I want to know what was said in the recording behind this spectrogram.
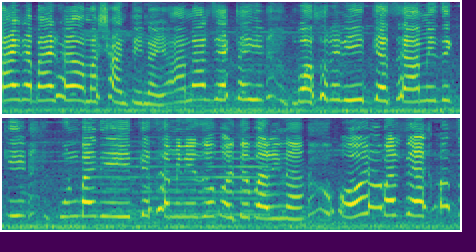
বাইরে বাইরে হয়ে আমার শান্তি নাই। আমার যে একটা বছরের ঈদ গেছে, আমি যে কি কোন দিয়ে ঈদ গেছে আমি নিজেও করতে পারি না। ও আমার যে একমাত্র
